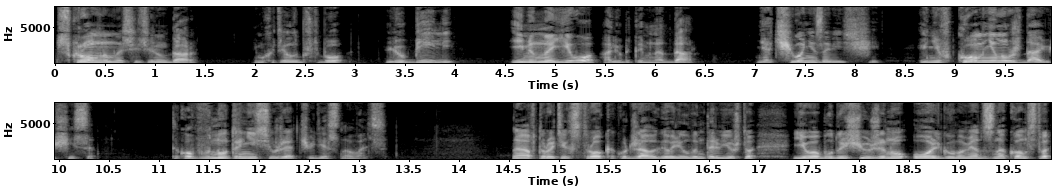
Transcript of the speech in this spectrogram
скромным носителем дара. Ему хотелось бы, чтобы его любили, именно его, а любит именно дар, ни от чего не зависящий и ни в ком не нуждающийся. Таков внутренний сюжет чудесного вальса. Автор этих строк, как у Джава говорил в интервью, что его будущую жену Ольгу в момент знакомства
